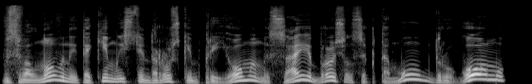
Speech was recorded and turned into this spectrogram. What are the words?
Взволнованный таким истинно русским приемом, Исаия бросился к тому, к другому.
